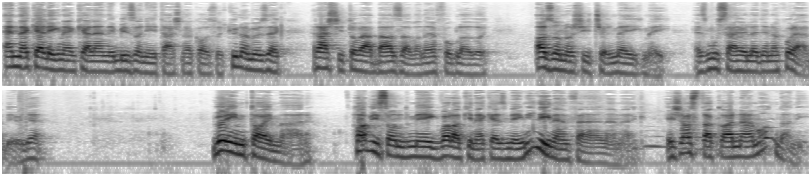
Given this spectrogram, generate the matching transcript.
Ennek elégnek kell lenni bizonyításnak ahhoz, hogy különbözek. Rási továbbá azzal van elfoglalva, hogy azonosítsa, hogy melyik melyik. Ez muszáj, hogy legyen a korábbi, ugye? Vöim tajmár. Ha viszont még valakinek ez még mindig nem felelne meg, és azt akarná mondani,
